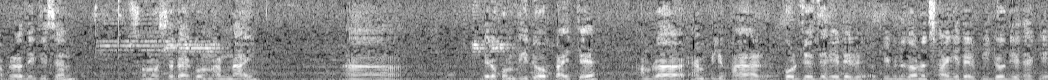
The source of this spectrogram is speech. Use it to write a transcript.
আপনারা দেখেছেন, সমস্যাটা এখন আর নাই। এরকম ভিডিও পাইতে আমরা অ্যাম্পলিফায়ার ফোরজে যে হেডের বিভিন্ন ধরনের সার্কিটের ভিডিও দিয়ে থাকি।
